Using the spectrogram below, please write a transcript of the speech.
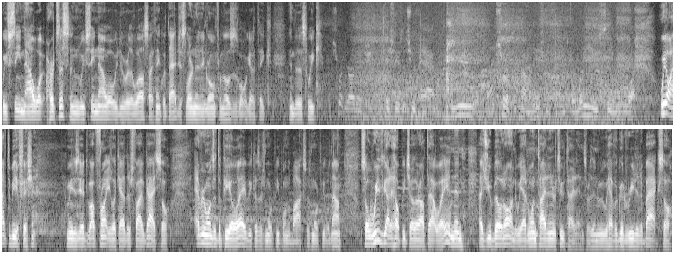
we've seen now what hurts us, and we've seen now what we do really well. So I think with that, just learning and growing from those is what we got to take into this week. Short yardage issues that you've had. You, I'm sure it's a combination of things, but what do you see when you watch? We all have to be efficient. I mean, up front, you look at it, there's five guys. So everyone's at the POA because there's more people in the box, there's more people down. So we've got to help each other out that way. And then as you build on, do we add one tight end or two tight ends? Or then do we have a good read at the back? So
